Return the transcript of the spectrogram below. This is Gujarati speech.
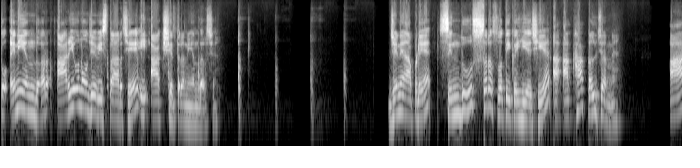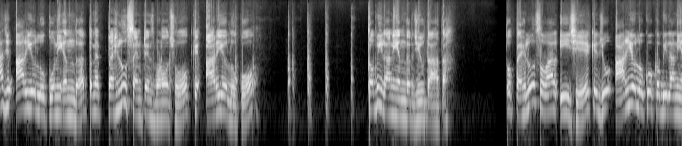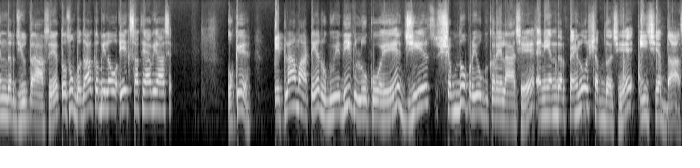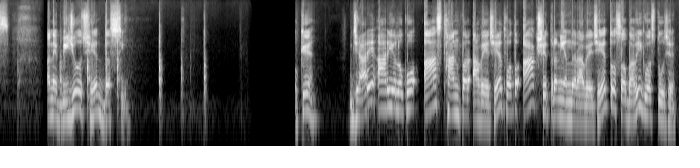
તો એની અંદર આર્યોનો જે વિસ્તાર છે, એ આ ક્ષેત્રની અંદર છે. જેને આપણે સિંધુ સરસ્વતી કહીએ છીએ, આ આખા કલ્ચરને આ જ આર્ય લોકોની અંદર તમે પહેલું સેન્ટેન્સ ભણો છો કે આર્ય લોકો કબીલાની અંદર જીવતા હતા. તો પહેલો સવાલ એ છે કે જો આર્ય લોકો કબીલાની અંદર જીવતા હશે, તો શું બધા કબીલાઓ એક સાથે આવ્યા હશે? ઓકે, એટલા માટે ઋગ્વેદિક લોકોએ જે શબ્દો પ્રયોગ કરેલા છે, એની અંદર પહેલો શબ્દ છે એ છે દાસ. અને બીજો છે દસ્યુ. ઓકે? જ્યારે આર્ય લોકો આ સ્થાન પર આવે છે અથવા તો આ ક્ષેત્રની અંદર આવે છે, તો સ્વાભાવિક વસ્તુ છે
